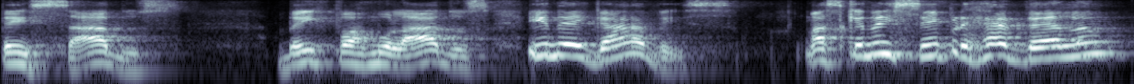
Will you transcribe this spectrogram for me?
pensados, bem formulados, inegáveis, mas que nem sempre revelam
